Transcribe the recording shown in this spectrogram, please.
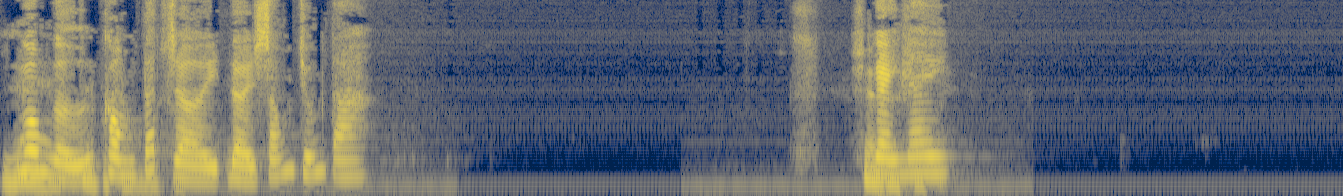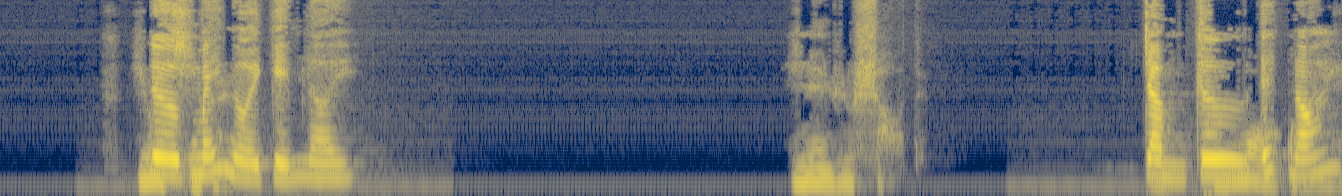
Ngôn ngữ không tách rời đời sống chúng ta. Ngày nay, được mấy người kiệm lời. Trầm tư ít nói.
